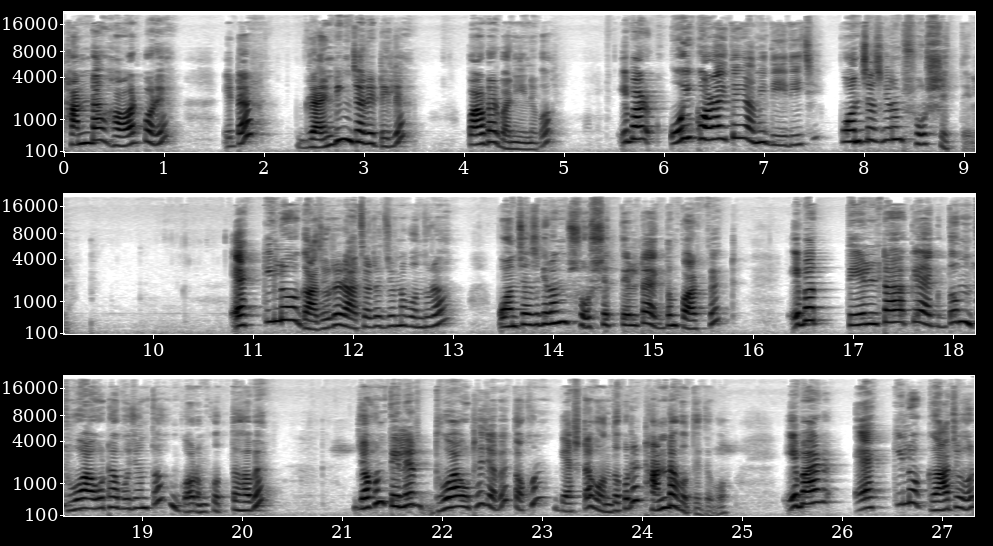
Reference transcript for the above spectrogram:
ঠান্ডা হওয়ার পরে এটার গ্রাইন্ডিং জারে টেলে পাউডার বানিয়ে নেব। এবার ওই কড়াইতেই আমি দিয়ে দিয়েছি পঞ্চাশ গ্রাম সর্ষের তেল। এক কিলো গাজরের আচারের জন্য বন্ধুরা পঞ্চাশ গ্রাম সর্ষের তেলটা একদম পারফেক্ট এবার তেলটাকে একদম ধোয়া ওঠা পর্যন্ত গরম করতে হবে। যখন তেলের ধোয়া উঠে যাবে তখন গ্যাসটা বন্ধ করে ঠান্ডা হতে দেব। এবার এক কিলো গাজর,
